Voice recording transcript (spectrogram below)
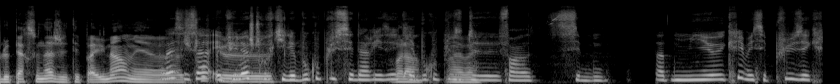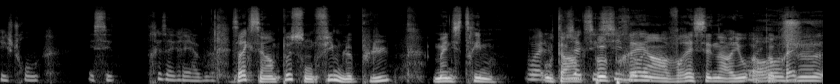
le personnage n'était pas humain, mais. euh, ouais, c'est ça. Et puis là, je trouve qu'il est beaucoup plus scénarisé, Voilà. qu'il y a beaucoup plus Ouais, ouais. de. Enfin, c'est pas mieux écrit, mais c'est plus écrit, je trouve. Et c'est très agréable. C'est vrai que c'est un peu son film le plus mainstream. Ouais, où t'as plus à peu près ouais. un vrai scénario à peu Oh, près. je-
